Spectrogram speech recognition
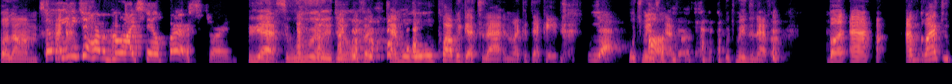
But um, so we need to have a garage sale first Jordan. yes, we really do. and we'll, we'll probably get to that in like a decade, yeah which means Oh. never. Which means never. But uh, I'm glad you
